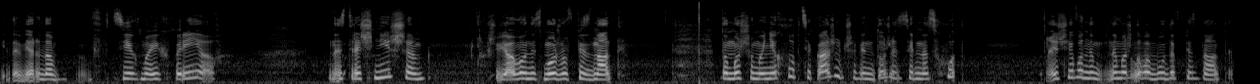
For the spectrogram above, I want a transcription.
І, навірно, в цих моїх мріях найстрашніше, що я його не зможу впізнати. Тому що мені хлопці кажуть, що він дуже сильно схуд, і що його неможливо буде впізнати.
